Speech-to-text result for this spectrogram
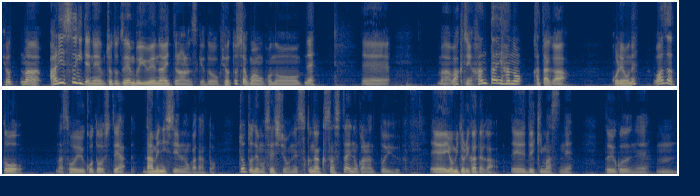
ひょ、まあ、ありすぎてね、ちょっと全部言えないってのあるんですけど、ひょっとしたらこのね、えー、まあ、ワクチン反対派の方が、これをね、わざと、まあ、そういうことをしてダメにしているのかなと。ちょっとでも接種をね、少なくさせたいのかなという、えー、読み取り方が、えー、できますね。ということでね、うん。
